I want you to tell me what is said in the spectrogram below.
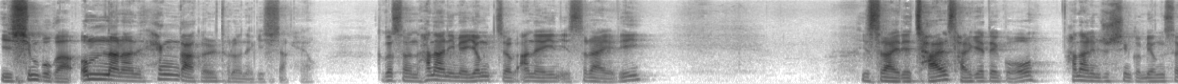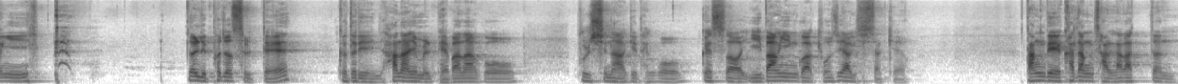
이 신부가 엄란한 행각을 드러내기 시작해요. 그것은 하나님의 영적 아내인 이스라엘이 이스라엘이 잘 살게 되고 하나님 주신 그 명성이 널리 퍼졌을 때 그들이 하나님을 배반하고 불신하게 되고 그래서 이방인과 교제하기 시작해요. 당대에 가장 잘 나갔던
